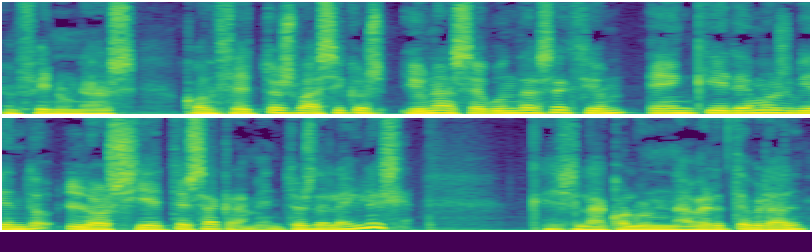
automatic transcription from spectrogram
en fin, unos conceptos básicos, y una segunda sección en que iremos viendo los siete sacramentos de la Iglesia, que es la columna vertebral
